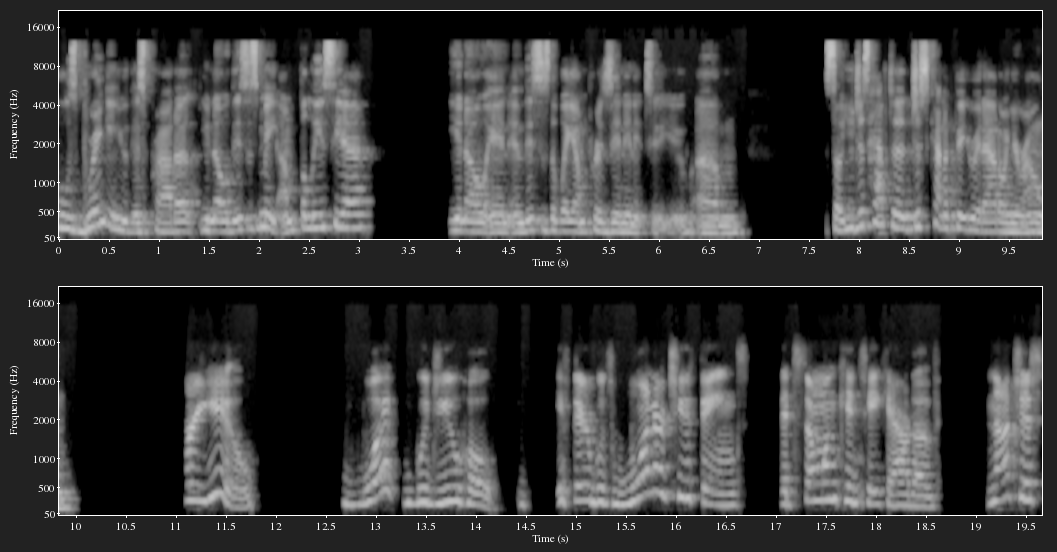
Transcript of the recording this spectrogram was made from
who's bringing you this product. You know, this is me. I'm Felicia, you know, and, and this is the way I'm presenting it to you. Um, so you just have to just kind of figure it out on your own. For you, what would you hope if there was one or two things that someone can take out of not just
